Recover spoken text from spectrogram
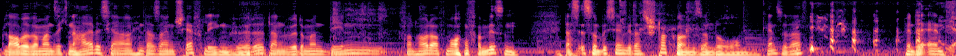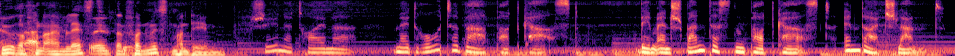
glaube, wenn man sich ein halbes Jahr hinter seinen Chef legen würde, dann würde man den von heute auf morgen vermissen. Das ist so ein bisschen wie das Stockholm-Syndrom. Kennst du das? Wenn der Entführer von einem lässt, dann vermisst man den. Schöne Träume mit Rote Bar Podcast, dem entspanntesten Podcast in Deutschland.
